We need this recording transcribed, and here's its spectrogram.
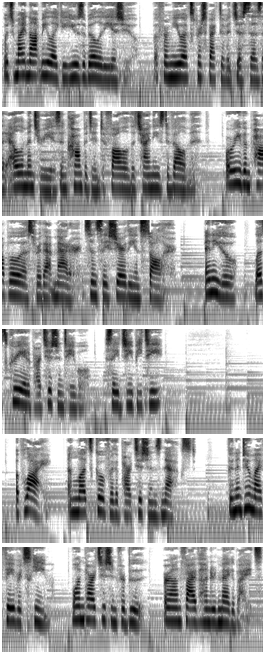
which might not be like a usability issue, but from UX perspective it just says that Elementary is incompetent to follow the Chinese development, or even Pop! OS for that matter, since they share the installer. Anywho, let's create a partition table, say GPT? Apply, and let's go for the partitions next. Gonna do my favorite scheme, one partition for boot, around 500 megabytes.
